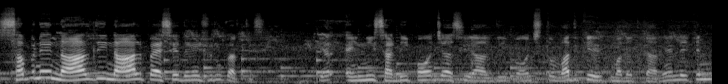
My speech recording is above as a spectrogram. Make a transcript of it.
ਸਭ ਨੇ ਨਾਲ ਦੀ ਨਾਲ ਪੈਸੇ ਦੇਣੇ ਸ਼ੁਰੂ ਕਰਤੇ ਸੀ। ਯਾਰ ਇੰਨੀ ਸਾਡੀ ਪਹੁੰਚ ਆ, ਅਸੀਂ ਆਪਦੀ ਪਹੁੰਚ ਤੋਂ ਵੱਧ ਕੇ ਮਦਦ ਕਰ ਰਹੇ ਹਾਂ ਲੇਕਿਨ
